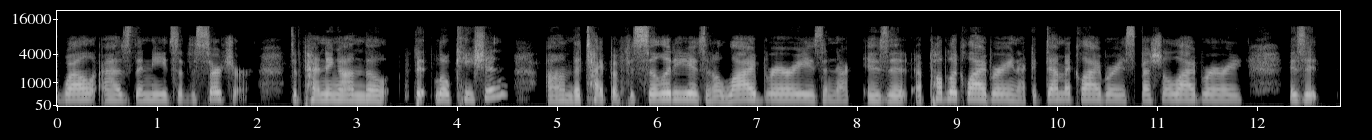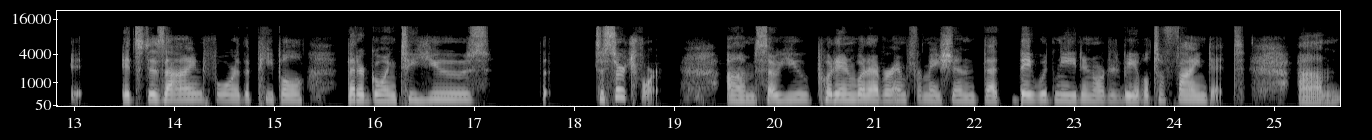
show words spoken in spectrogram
well as the needs of the searcher. Depending on the fit location, um, the type of facility, is it a library, is it, is it a public library, an academic library, a special library? Is it, it it's designed for the people that are going to use, the, to search for it. Um, so you put in whatever information that they would need in order to be able to find it. Um,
